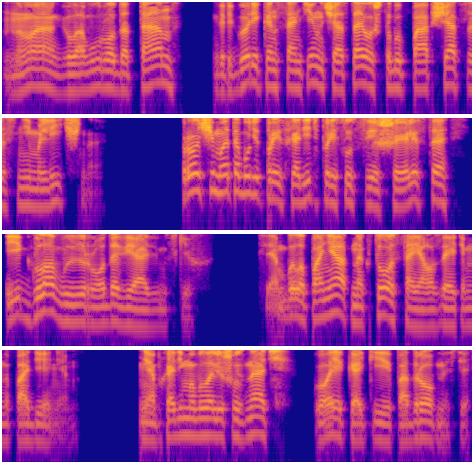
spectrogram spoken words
Ну а главу рода Тан Григорий Константинович оставил, чтобы пообщаться с ним лично. Впрочем, это будет происходить в присутствии Шелеста и главы рода Вяземских. Всем было понятно, кто стоял за этим нападением. Необходимо было лишь узнать кое-какие подробности,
